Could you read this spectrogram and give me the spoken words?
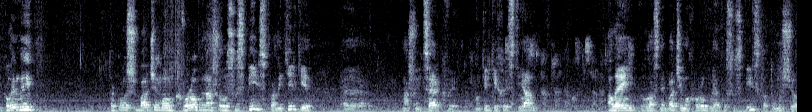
І коли ми також бачимо хворобу нашого суспільства, не тільки е, нашої церкви, не тільки християн, але й, власне, бачимо хворобу як у суспільства, тому що, е,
